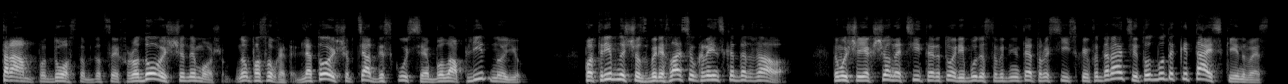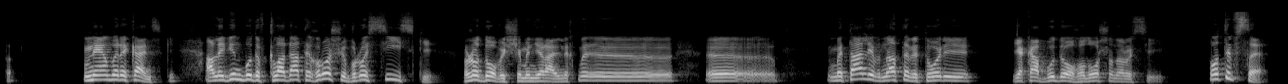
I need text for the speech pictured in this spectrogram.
Трампу доступ до цих родовищ, чи не можемо. Ну, послухайте, для того, щоб ця дискусія була плідною, потрібно, щоб зберіглася українська держава. Тому що якщо на цій території буде суверенітет Російської Федерації, тут буде китайський інвестор, не американський. Але він буде вкладати гроші в російські родовища мінеральних е- е- металів на території, яка буде оголошена Росією. От і все.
